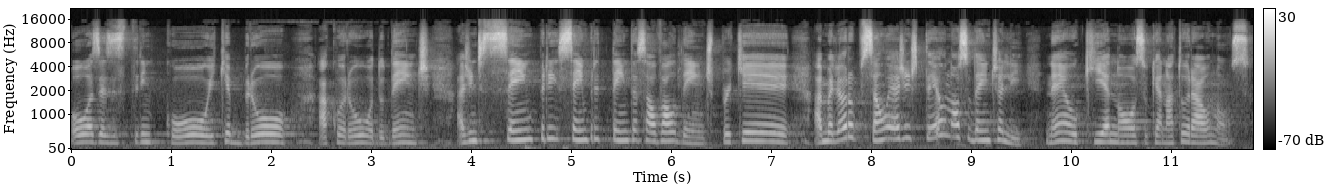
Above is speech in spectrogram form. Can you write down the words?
ou às vezes trincou e quebrou a coroa do dente, a gente sempre, sempre tenta salvar o dente, porque a melhor opção é a gente ter o nosso dente ali, né? o que é nosso, o que é natural nosso.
